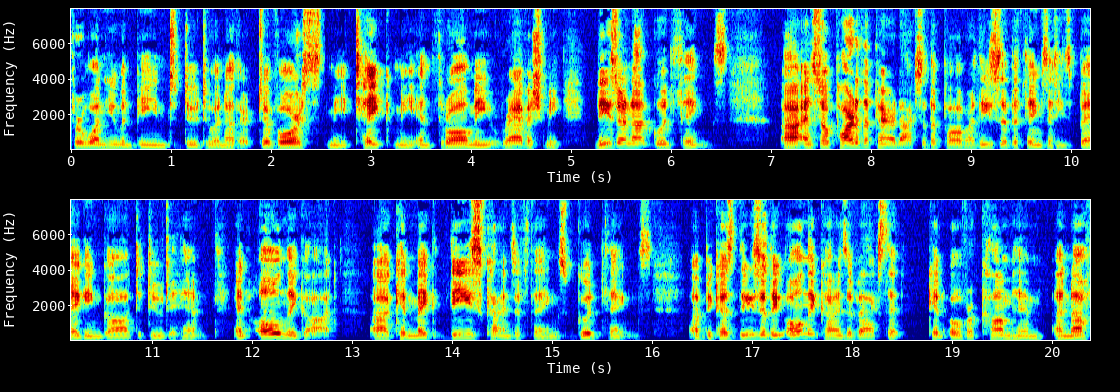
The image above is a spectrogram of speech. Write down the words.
for one human being to do to another. Divorce me, take me, enthrall me, ravish me. These are not good things. Uh, and so part of the paradox of the poem are these are the things that he's begging God to do to him. And only God uh, can make these kinds of things good things uh, because these are the only kinds of acts that can overcome him enough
